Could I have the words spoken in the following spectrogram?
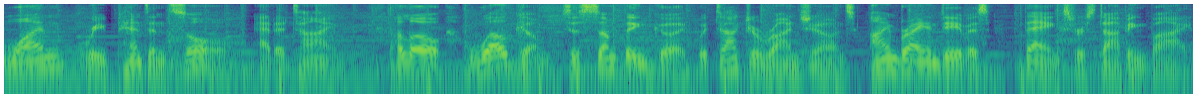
One repentant soul at a time. Hello, welcome to Something Good with Dr. Ron Jones. I'm Brian Davis. Thanks for stopping by.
